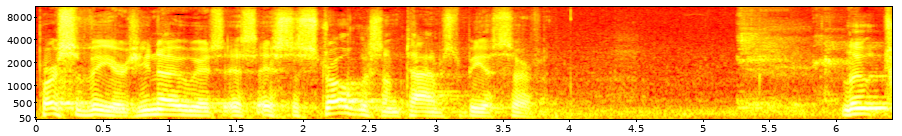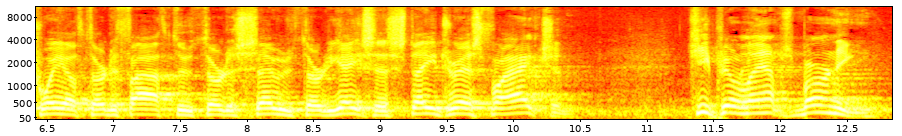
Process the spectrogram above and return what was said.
Perseveres. You know, it's, it's, it's a struggle sometimes to be a servant. Luke 12, 35 through 37 38 says, Stay dressed for action. Keep your lamps burning.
